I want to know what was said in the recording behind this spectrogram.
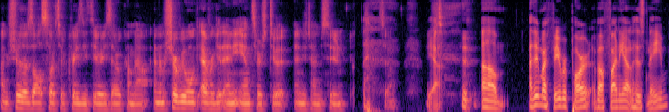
I'm sure there's all sorts of crazy theories that will come out. And I'm sure we won't ever get any answers to it anytime soon. So Yeah. um, I think my favorite part about finding out his name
